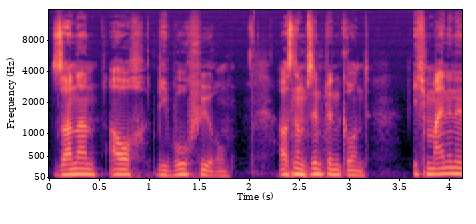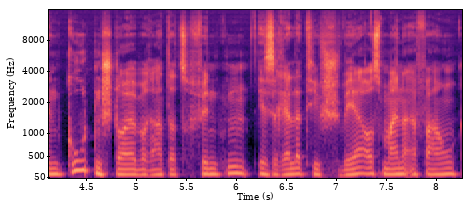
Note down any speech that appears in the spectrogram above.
sondern auch die Buchführung. Aus einem simplen Grund. Ich meine, einen guten Steuerberater zu finden, ist relativ schwer aus meiner Erfahrung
